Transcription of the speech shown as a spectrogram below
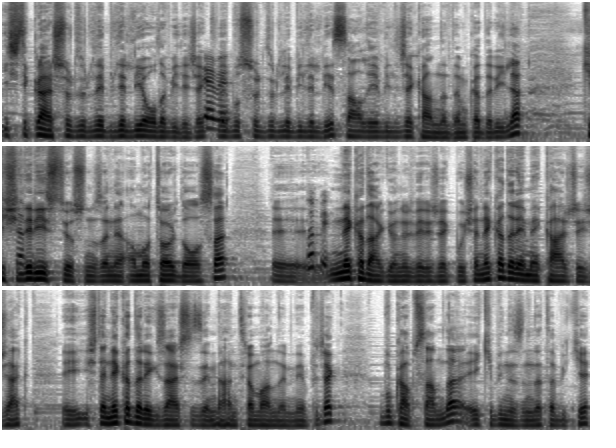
istikrar sürdürülebilirliği olabilecek Evet. ve bu sürdürülebilirliği sağlayabilecek anladığım kadarıyla. Kişileri Tabii. istiyorsunuz hani amatör de olsa e, Tabii. ne kadar gönül verecek bu işe, ne kadar emek harcayacak, e, işte ne kadar egzersizlerini, antrenmanlarını yapacak. Bu kapsamda ekibinizin de tabii ki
